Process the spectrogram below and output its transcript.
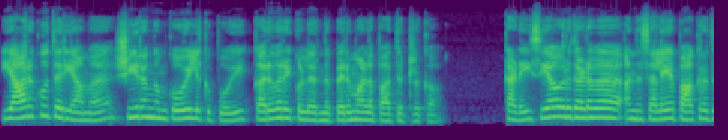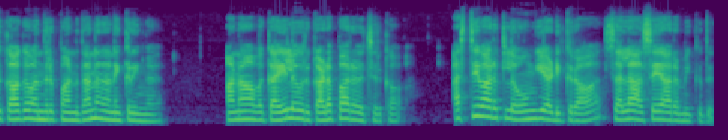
யாருக்கும் தெரியாமல் ஸ்ரீரங்கம் கோயிலுக்கு போய் கருவறைக்குள்ளே இருந்த பெருமாளை பார்த்துட்ருக்கா. கடைசியாக ஒரு தடவை அந்த சிலையை பார்க்கறதுக்காக வந்திருப்பான்னு தானே நினைக்கிறீங்க? ஆனால் அவள் கையில் ஒரு கடப்பாரை வச்சுருக்கா. அஸ்திவாரத்தில் ஓங்கி அடிக்கிறா சிலை அசைய ஆரம்பிக்குது.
